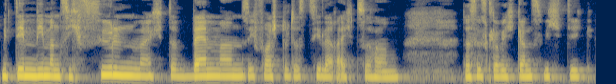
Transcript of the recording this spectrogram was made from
mit dem, wie man sich fühlen möchte, wenn man sich vorstellt, das Ziel erreicht zu haben. Das ist, glaube ich, ganz wichtig.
